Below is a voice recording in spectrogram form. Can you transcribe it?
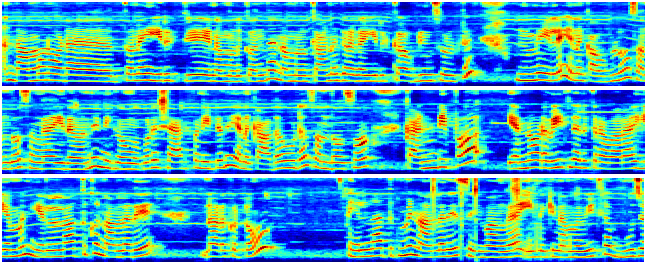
அந்த அம்மனோட துணை இருக்குது நம்மளுக்கு வந்து நம்மளுக்கு அனுகிரகம் இருக்குது அப்படின்னு சொல்லிட்டு உண்மையில் எனக்கு அவ்வளோ சந்தோஷங்க. இதை வந்து இன்றைக்கி உங்கள் கூட ஷேர் பண்ணிட்டது எனக்கு அதை விட சந்தோஷம். கண்டிப்பாக என்னோடய வீட்டில் இருக்கிற வராகியம்மன் எல்லாத்துக்கும் நல்லதே நடக்கட்டும். எல்லாத்துக்குமே நல்லதே செய்வாங்க. இன்றைக்கி நம்ம வீட்டில் பூஜை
